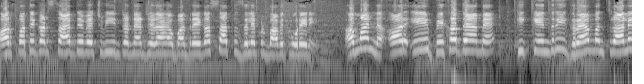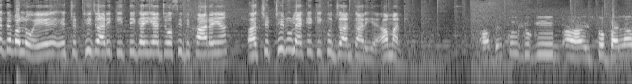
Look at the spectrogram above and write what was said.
ਔਰ ਫਤਿਹਗੜ੍ਹ ਸਾਹਿਬ ਦੇ ਵਿੱਚ ਵੀ ਇੰਟਰਨੈਟ ਜਿਹੜਾ ਹੈ ਉਹ ਬੰਦ ਰਹੇਗਾ। ਸੱਤ ਜ਼ਿਲ੍ਹੇ ਪ੍ਰਭਾਵਿਤ ਹੋ ਰਹੇ ਨੇ। ਅਮਨ, ਔਰ ਇਹ ਬੇਖਦ ਅਹਿਮ ਹੈ ਕਿ ਕੇਂਦਰੀ ਗ੍ਰਹਿ ਮੰਤਰਾਲੇ ਦੇ ਵੱਲੋਂ ਇਹ ਚਿੱਠੀ ਜਾਰੀ ਕੀਤੀ ਗਈ ਹੈ ਜੋ ਅਸੀਂ ਦਿਖਾ ਰਹੇ ਹਾਂ। ਚਿੱਠੀ ਨੂੰ ਲੈ ਕੇ ਕੀ ਕੁਝ ਜਾਣਕਾਰੀ ਹੈ? ਅਮਨ। ਬਿਲਕੁਲ, ਕਿਉਂਕਿ ਇਸ ਤੋਂ ਪਹਿਲਾਂ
